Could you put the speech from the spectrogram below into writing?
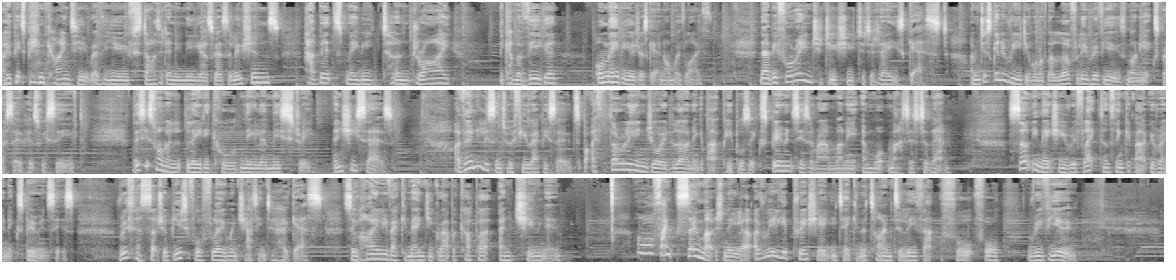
I hope it's been kind to you, whether you've started any New Year's resolutions, habits, maybe turned dry, become a vegan, or maybe you're just getting on with life. Now, before I introduce you to today's guest, I'm just going to read you one of the lovely reviews Money Espresso has received. This is from a lady called Neela Mistry, and she says, I've only listened to a few episodes, but I thoroughly enjoyed learning about people's experiences around money and what matters to them. Certainly makes you reflect and think about your own experiences. Ruth has such a beautiful flow when chatting to her guests, so highly recommend you grab a cuppa and tune in. Oh, thanks so much, Neela. I really appreciate you taking the time to leave that thoughtful review.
